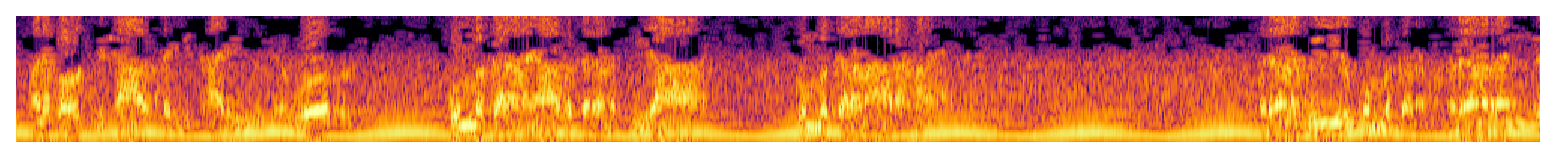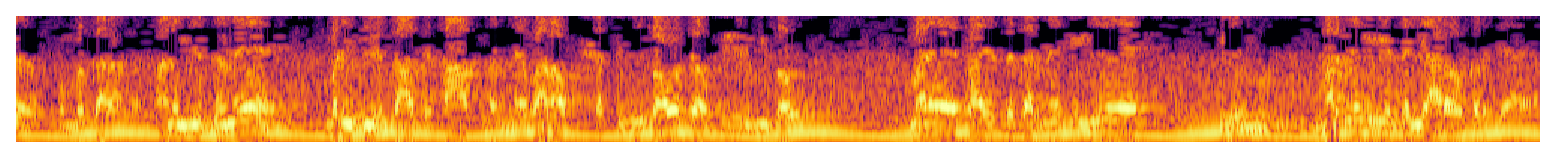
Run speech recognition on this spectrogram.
मैंने बहुत विशाल शरीर धारी वो। कुंभकर्ण अवतरण धीरा, कुंभकर्ण आ रहा है। रणधीर कुंभकर्ण रण रंग कुंभकर्ण। मान युद्ध में बड़ी वीरता के साथ लड़ने वाला क्षति भी बहुत और वीर भी बहुत मैंने ऐसा युद्ध करने के लिए कि मरने के लिए तैयार होकर के आया।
